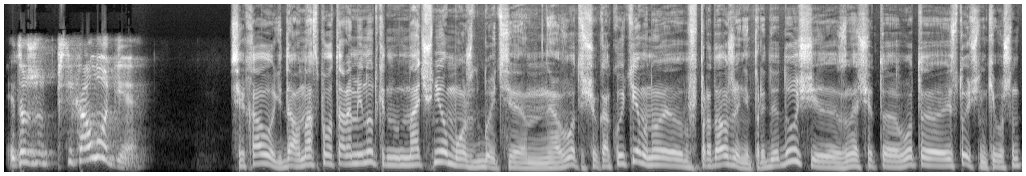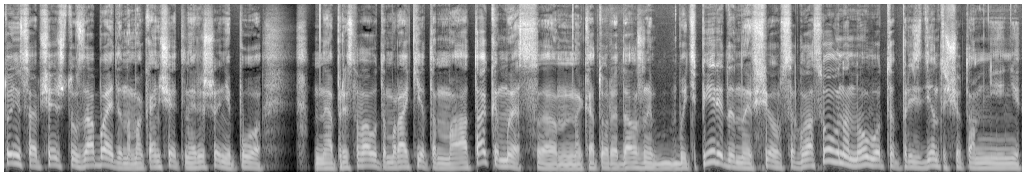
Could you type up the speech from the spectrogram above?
Это же психология. Психология. Да, у нас полтора минутки. Начнем, может быть. Эм, вот еще какую тему, но э, в продолжении предыдущей. Значит, э, вот э, источники в Вашингтоне сообщают, что за Байденом окончательное решение по пресловутым ракетам атак МС, которые должны быть переданы, все согласовано, но вот президент еще там не, не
